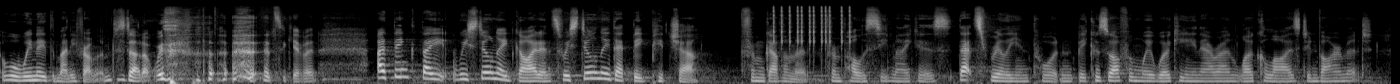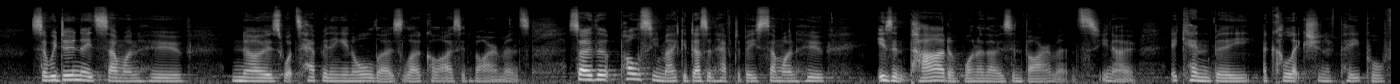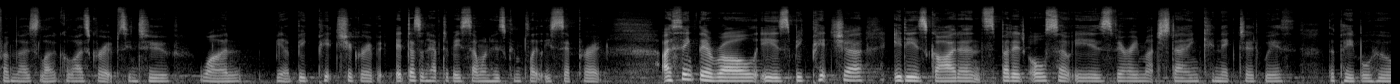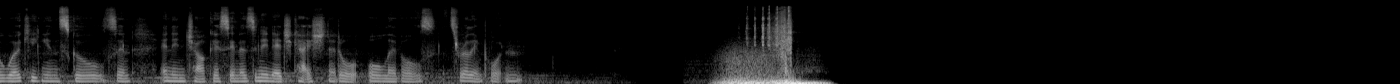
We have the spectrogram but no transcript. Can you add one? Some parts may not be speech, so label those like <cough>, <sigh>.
well, we need the money from them to start up with. <laughs> That's a given. I think they, we still need guidance. We still need that big picture from government, from policymakers. That's really important because often we're working in our own localised environment. So we do need someone who knows what's happening in all those localised environments. So the policymaker doesn't have to be someone who isn't part of one of those environments. You know, it can be a collection of people from those localised groups into one you know, big picture group. It doesn't have to be someone who's completely separate. I think their role is big picture, it is guidance, but it also is very much staying connected with the people who are working in schools and, and in childcare centres and in education at all, all levels. It's really important.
